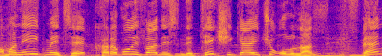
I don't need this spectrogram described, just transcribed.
Ama ne hikmetse karakol ifadesinde tek şikayetçi olunan ben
